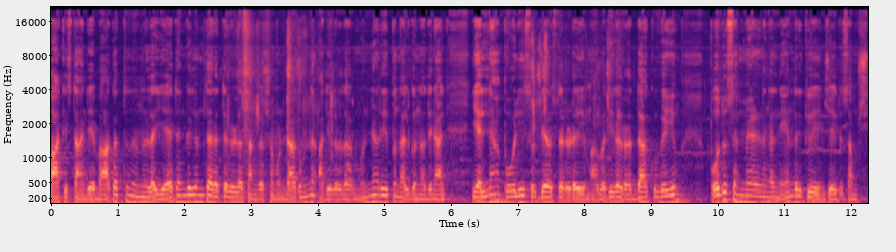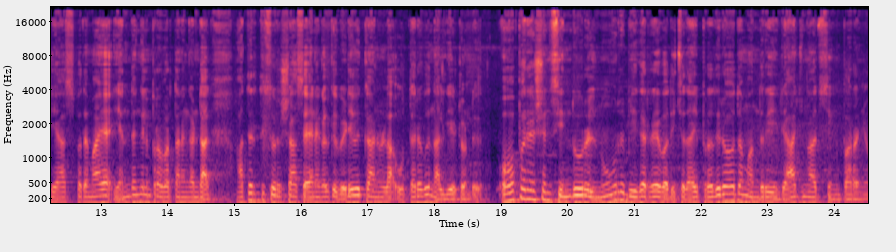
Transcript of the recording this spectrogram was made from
പാകിസ്ഥാന്റെ ഭാഗത്തു നിന്നുള്ള ഏതെങ്കിലും തരത്തിലുള്ള സംഘർഷമുണ്ടാകുമെന്ന് അധികൃതർ മുന്നറിയിപ്പ് നൽകുന്നതിനാൽ എല്ലാ പോലീസ് ഉദ്യോഗസ്ഥരുടെയും അവധികൾ റദ്ദാക്കുകയും പൊതുസമ്മേളനങ്ങൾ നിയന്ത്രിക്കുകയും ചെയ്തു. സംശയാസ്പദമായ എന്തെങ്കിലും പ്രവർത്തനം കണ്ടാൽ അതിർത്തി സുരക്ഷാ സേനകൾക്ക് വെടിവെക്കാനുള്ള ഉത്തരവ് നൽകിയിട്ടുണ്ട്. ഓപ്പറേഷൻ സിന്ദൂറിൽ നൂറ് ഭീകരരെ വധിച്ചതായി പ്രതിരോധ മന്ത്രി രാജ്നാഥ് സിംഗ് പറഞ്ഞു.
